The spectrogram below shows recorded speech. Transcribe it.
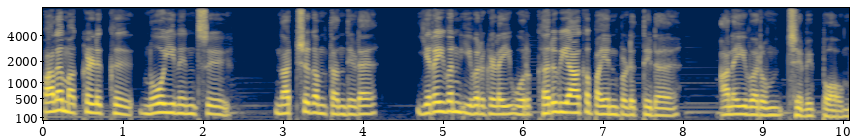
பல மக்களுக்கு நோயினின்று நற்சுகம் தந்திட இறைவன் இவர்களை ஒரு கருவியாக பயன்படுத்திட அனைவரும் செபிப்போம்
